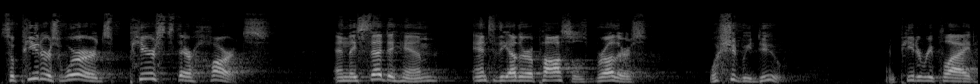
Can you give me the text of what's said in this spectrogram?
So Peter's words pierced their hearts, and they said to him and to the other apostles, Brothers, what should we do? And Peter replied,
